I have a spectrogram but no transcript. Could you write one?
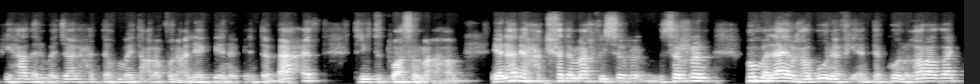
في هذا المجال حتى هم يتعرفون عليك بأنك أنت باحث تريد تتواصل معهم، لأن يعني أنا حقيقه ما اخفي سر سرا هم لا يرغبون في أن تكون غرضك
